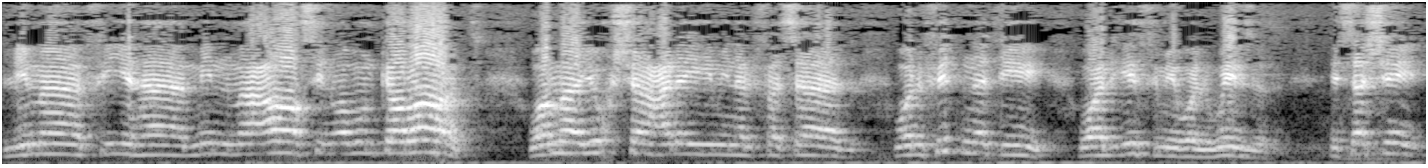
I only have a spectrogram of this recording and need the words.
لما فيها من معاص ومنكرات وما يخشى عليه من الفساد والفتنة والإثم والوزر. Et sachez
